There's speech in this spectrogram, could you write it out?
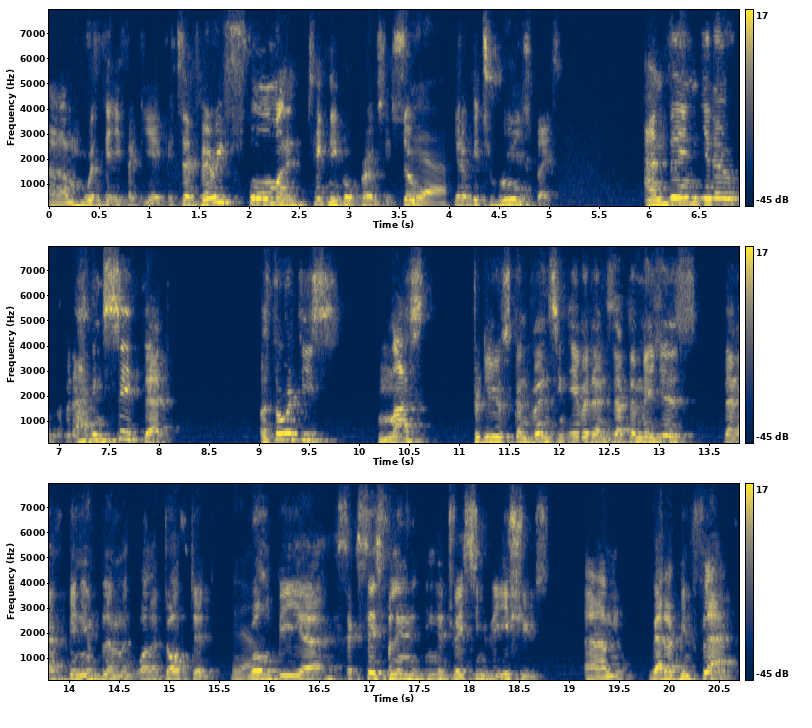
um, with the FATF. It's a very formal and technical process. So, yeah. you know, it's rules based. And then, you know, but having said that, authorities must produce convincing evidence that the measures that have been implemented or adopted yeah. will be uh, successful in, in, addressing the issues um, that have been flagged.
